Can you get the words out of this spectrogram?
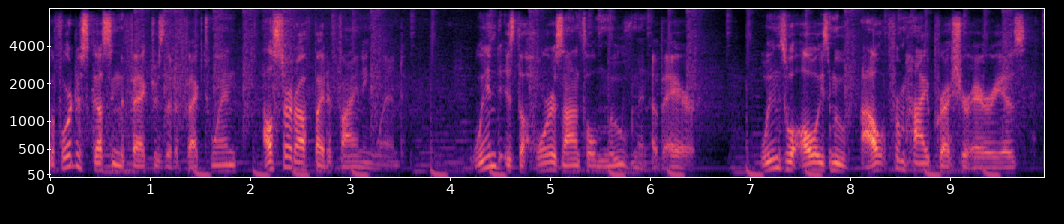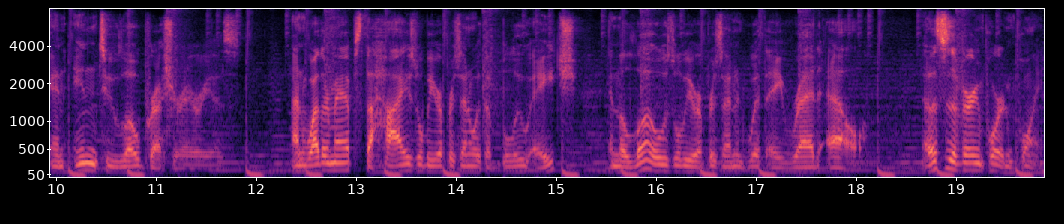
Before discussing the factors that affect wind, I'll start off by defining wind. Wind is the horizontal movement of air. Winds will always move out from high pressure areas and into low pressure areas. On weather maps, the highs will be represented with a blue H and the lows will be represented with a red L. Now, this is a very important point.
